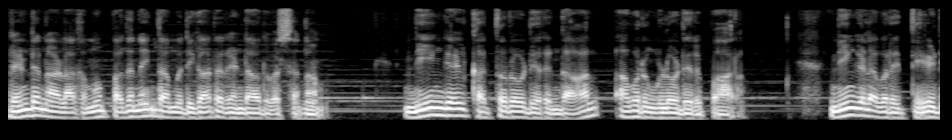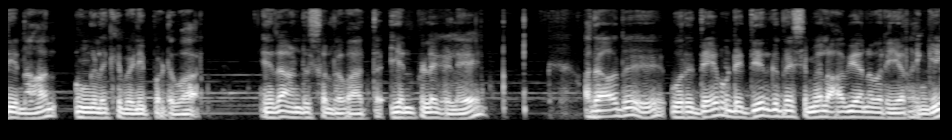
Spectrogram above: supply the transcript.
ரெண்டு நாளாகவும் பதினைந்தாம் அதிகாரம் ரெண்டாவது வசனம் நீங்கள் கத்தரோடு இருந்தால் அவர் உங்களோடு இருப்பார். நீங்கள் அவரை தேடினால் உங்களுக்கு வெளிப்படுவார். இதான் ஆண்டு சொல்ற வார்த்தை. என் பிள்ளைகளே அதாவது ஒரு தேவனுடைய தீர்க்கதரிசி மேல் ஆவியானவர் இறங்கி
